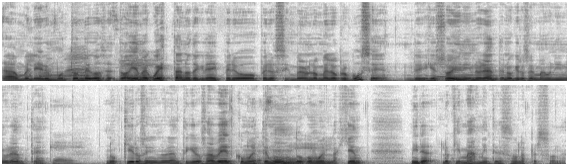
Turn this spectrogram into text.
Ah, me leer un montón de cosas. Todavía me cuesta, no te creáis, pero, pero, sí, pero me lo propuse. Yo dije, soy un ignorante, no quiero ser más un ignorante. Okay. No quiero ser ignorante, quiero saber cómo es este mundo, cómo es la gente. Mira, lo que más me interesa son las personas,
